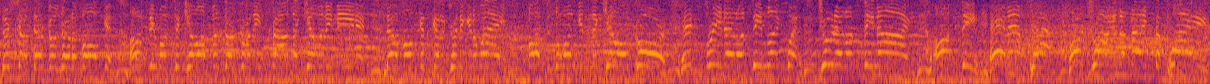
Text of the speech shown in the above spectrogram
The shutdown goes over to Vulcan. Umti wants to kill off Berserker, but he's found the kill that he needed. Now kill on core. It's three dead on Team Liquid, two dead on C9. Umti and Impact are trying to make the plays.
